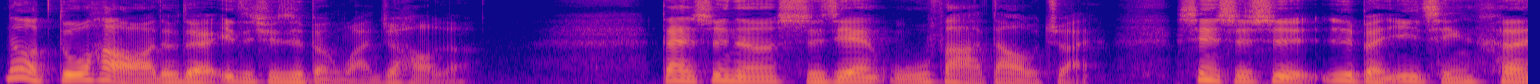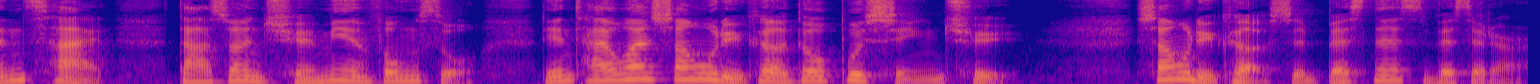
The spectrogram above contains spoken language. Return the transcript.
那有多好啊，对不对？一直去日本玩就好了。但是呢，时间无法倒转，现实是日本疫情很惨。打算全面封锁，连台湾商务旅客都不行去。商务旅客是 business visitor。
